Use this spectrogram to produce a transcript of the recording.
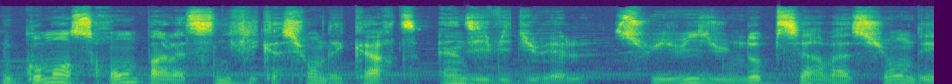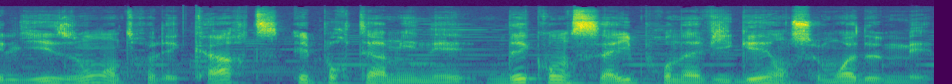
Nous commencerons par la signification des cartes individuelles, suivie d'une observation des liaisons entre les cartes et pour terminer, des conseils pour naviguer en ce mois de mai.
